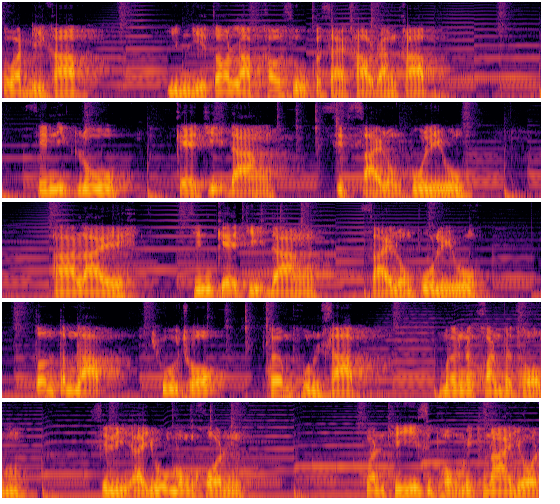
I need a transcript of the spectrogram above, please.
สวัสดีครับ ยินดีต้อนรับเข้าสู่กระแสข่าวดังครับ สิ้นอีกรูป เกจิดัง สิทธิ์สายหลวงปู่หลิวอะไรสิ้นเกจิดัง สายหลวงปู่หลิว ต้นตำรับ ชูชก เพิ่มพูนทรัพย์ เมืองนครปฐมสิริอายุมงคล วันที่ 26 มิถุนายน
